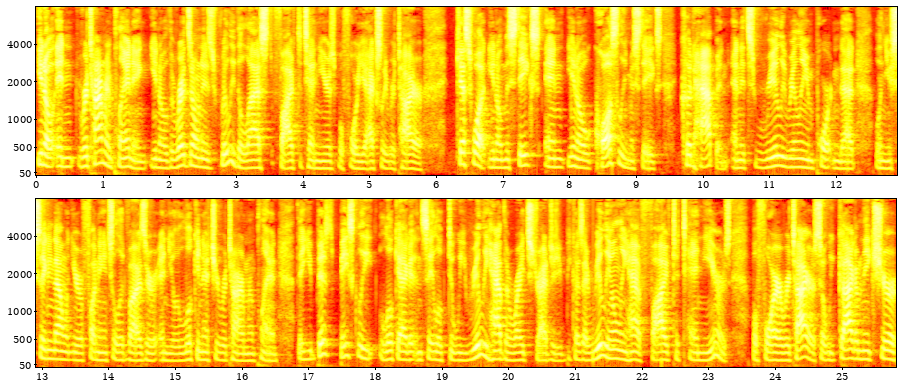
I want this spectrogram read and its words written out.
you know, in retirement planning, you know, the red zone is really the last five to 10 years before you actually retire guess what? You know, mistakes and, you know, costly mistakes could happen. And it's really, really important that when you're sitting down with your financial advisor and you're looking at your retirement plan, that you basically look at it and say, look, do we really have the right strategy? Because I really only have five to 10 years before I retire. So we got to make sure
